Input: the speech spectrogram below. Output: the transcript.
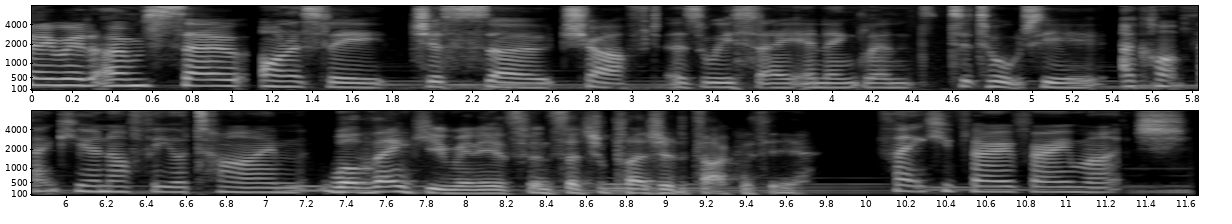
David, I'm so honestly just so chuffed, as we say in England, to talk to you. I can't thank you enough for your time. Well, thank you, Minnie. It's been such a pleasure to talk with you. Thank you very, very much.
